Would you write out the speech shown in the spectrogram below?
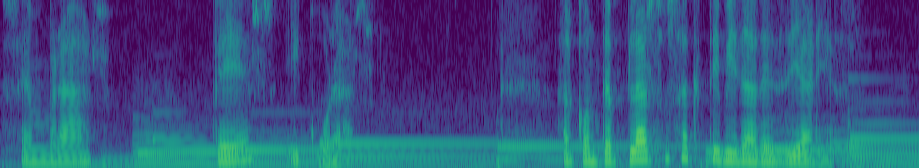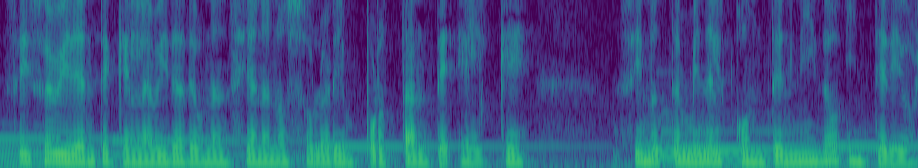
sembrar, ver y curar. Al contemplar sus actividades diarias, se hizo evidente que en la vida de una anciana no solo era importante el qué, sino también el contenido interior,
